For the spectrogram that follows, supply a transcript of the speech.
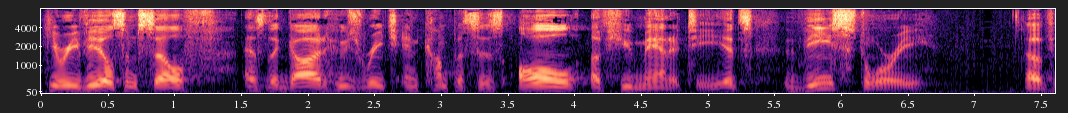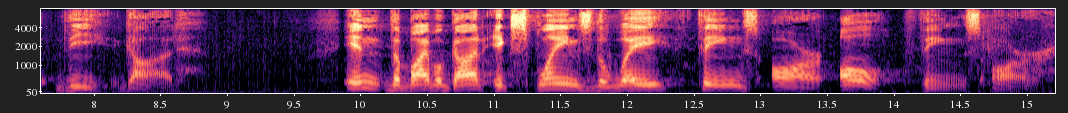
He reveals himself as the God whose reach encompasses all of humanity. It's the story of the God. In the Bible, God explains the way things are, all things are.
